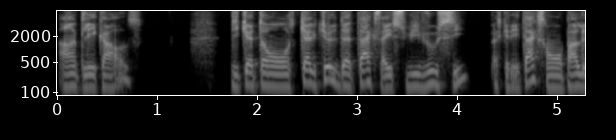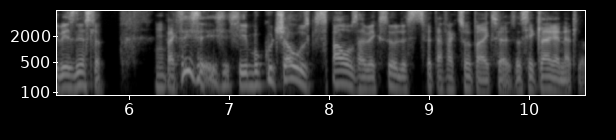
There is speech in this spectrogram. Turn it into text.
entre les cases. Puis que ton calcul de taxes aille suivi aussi. Parce que les taxes, on parle de business, là. Mm. Fait que, tu sais, c'est- beaucoup de choses qui se passent avec ça, là, si tu fais ta facture par Excel. Ça, c'est clair et net, là.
